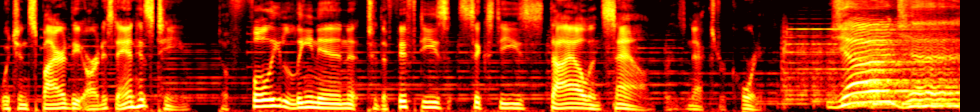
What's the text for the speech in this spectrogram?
which inspired the artist and his team to fully lean in to the 50s, 60s style and sound for his next recording. Georgia,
